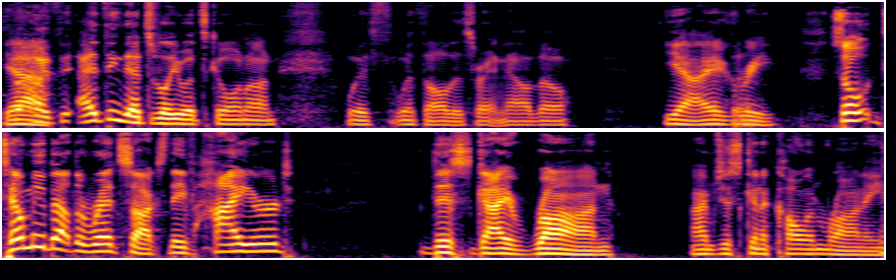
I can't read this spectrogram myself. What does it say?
yeah, I, th- I think that's really what's going on with with all this right now, though. yeah, I agree. So tell me about the Red Sox. They've hired this guy Ron. I'm just gonna call him Ronnie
